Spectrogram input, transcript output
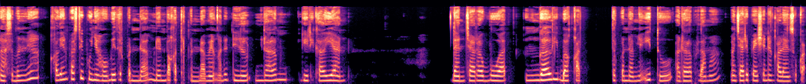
Nah, sebenarnya kalian pasti punya hobi terpendam dan bakat terpendam yang ada di, di dalam diri kalian. Dan cara buat menggali bakat terpendamnya itu adalah pertama, mencari passion yang kalian suka.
